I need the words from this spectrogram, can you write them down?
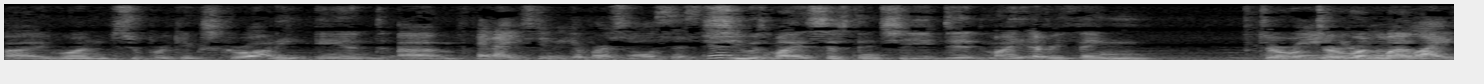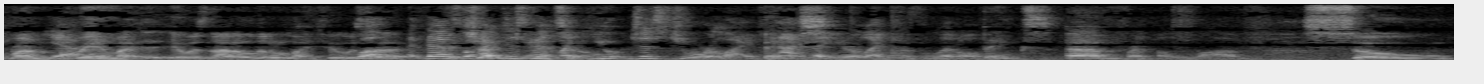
I run Super Kicks Karate, and um, And I used to be your personal assistant. she was my assistant. She did my everything to, Ran to run my life, run, yes. ran my. It was not a little life. It was Well, a, that's a what I just meant, like you, just your life, Thanks. not that your life was little. Thanks. Um, For the love. so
